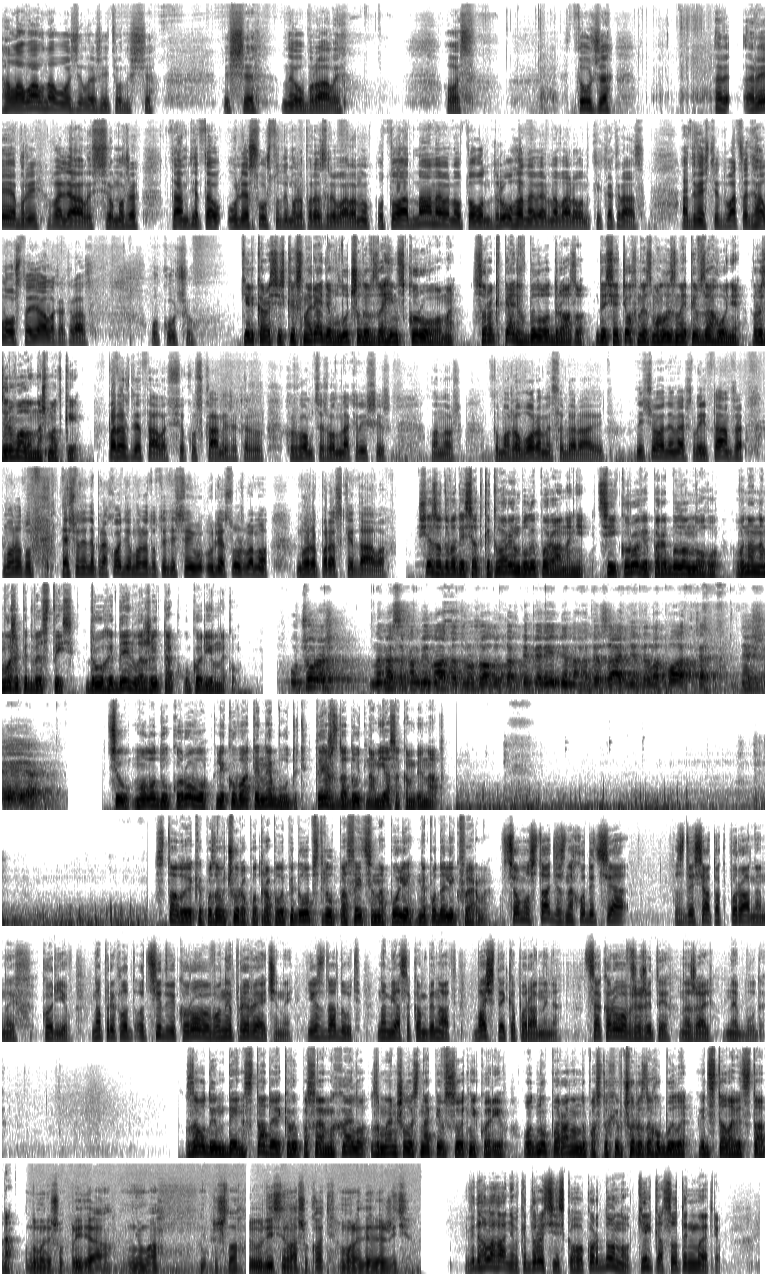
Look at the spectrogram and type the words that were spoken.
голова в навозі лежить, вон ще, ще не убрали. Ось. Тут же ребри валялись, все, може там где-то у лісу ж туди, може, порозривало. Ну, то одна, у то вон друга, наверное, воронки, как раз. А 220 голов стояло как у кучу. Кілька російських снарядів влучили в загін з коровами. 45 вбило одразу, десятьох не змогли знайти в загоні, розірвало на шматки. Порозліталось все кусками, же, кажу, кругом це ж вон на криші ж, воно ж, то може ворони збирають. Нічого не знайшли. І там же, може тут, я сюди не приходив, може тут і десь у лісу ж воно, може, порозкидало. Ще за два десятки тварин були поранені. Цій корові перебило ногу. Вона не може підвестись. Другий день лежить так у корівнику. Учора ж на м'ясокомбіната дружали, так, де передня нога, де задня, де лопатка, де шея. Цю молоду корову лікувати не будуть, теж здадуть на м'ясокомбінат. Стадо, яке позавчора потрапило під обстріл, пасеться на полі неподалік ферми. В цьому стаді знаходиться з десяток поранених корів. Наприклад, оці дві корови вони приречені, їх здадуть на м'ясокомбінат. Бачите, яке поранення? Ця корова вже жити, на жаль, не буде. За один день стадо, яке випасає Михайло, зменшилось на півсотні корів. Одну поранену пастухи вчора загубили, відстала від стада. Думали, що прийде, а нема, не прийшла. У лісі треба шукати, може де лежить. Від Галаганівки до російського кордону кілька сотень метрів.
